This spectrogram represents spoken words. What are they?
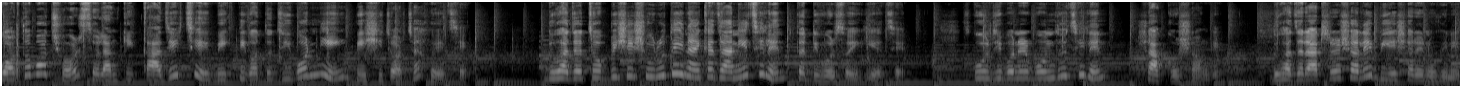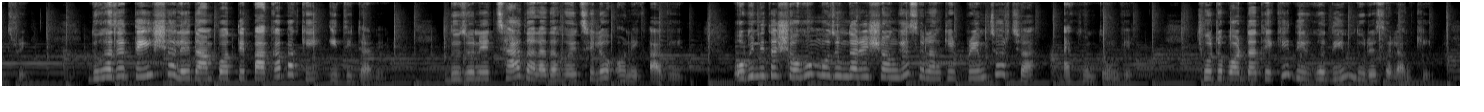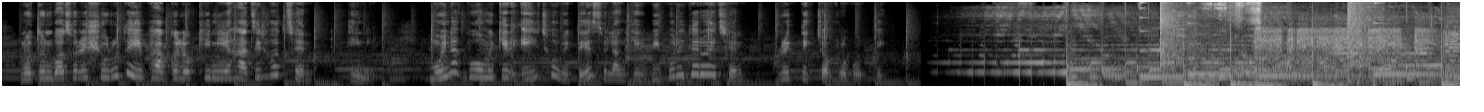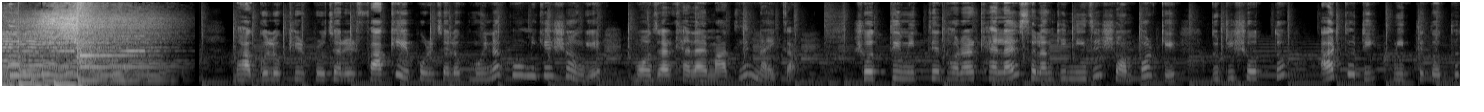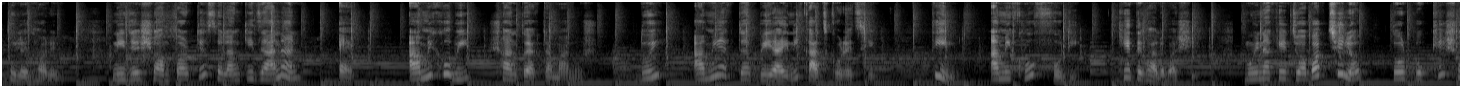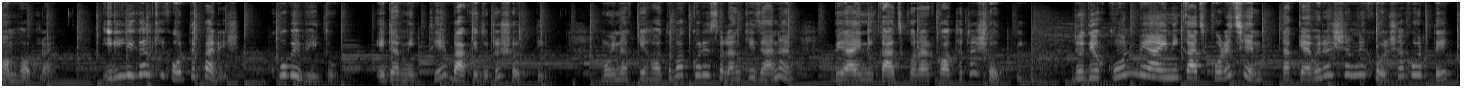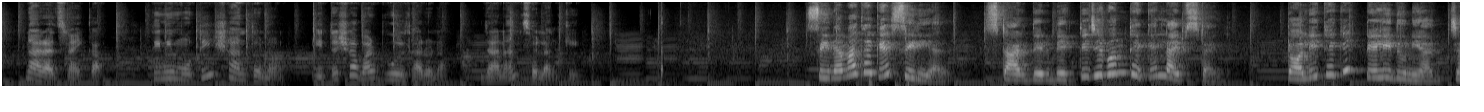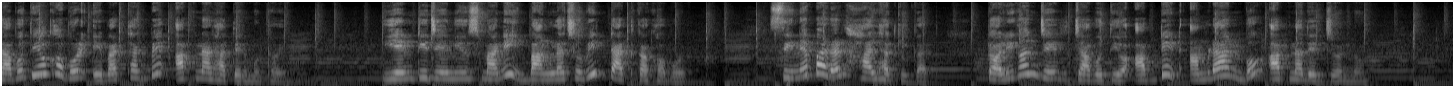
গত বছর সোলাঙ্কির কাজের চেয়ে ব্যক্তিগত জীবন নিয়েই বেশি চর্চা হয়েছে। দু হাজার চব্বিশের শুরুতেই নায়িকা জানিয়েছিলেন, তার ডিভোর্স হয়ে গিয়েছে। স্কুল জীবনের বন্ধু ছিলেন সাক্ষ্যর সঙ্গে। দুহাজার আঠারো সালে বিয়ে সারেন অভিনেত্রী। দুহাজার তেইশ সালে দাম্পত্যে পাকাপাকি ইতি টানেন দুজনের ছাদ আলাদা হয়েছিল অনেক আগেই। অভিনেতা সোহম মজুমদারের সঙ্গে সোলাঙ্কির প্রেম চর্চা এখন তুঙ্গে। ছোট পর্দা থেকে দীর্ঘদিন দূরে সোলাঙ্কি। নতুন বছরের শুরুতেই ভাগ্যলক্ষ্মী নিয়ে হাজির হচ্ছেন তিনি। মৈনাক ভৌমিকের এই ছবিতে সোলাঙ্কির বিপরীতে রয়েছেন ঋত্বিক চক্রবর্তী। ভাগ্যলক্ষ্মীর প্রচারের ফাঁকে পরিচালক মৈনাক ভৌমিকের সঙ্গে মজার খেলায় মাতলেন নায়িকা। সত্যি মিথ্যে ধরার খেলায় সোলাঙ্কি নিজের সম্পর্কে দুটি সত্য আর দুটি মিথ্যে তথ্য তুলে ধরেন। নিজের সম্পর্কে সোলাঙ্কি জানান, এক, আমি খুবই শান্ত একটা মানুষ। দুই, আমি একটা বেআইনি কাজ করেছি। তিন, আমি খুব ফুডি খেতে ভালোবাসি। মৈনাকের জবাব ছিল, তোর পক্ষে সম্ভব নয়। ইল্লিগাল কি করতে পারিস? খুবই ভীতু। এটা মিথ্যে, বাকি দুটো সত্যি। মৈনাককে হতবাক করে সোলাঙ্কি জানান, বেআইনি কাজ করার কথাটা সত্যি। যদিও কোন বেআইনি কাজ করেছেন, তা ক্যামেরার সামনে খোলসা করতে নারাজ নায়িকা। তিনি মোটেই শান্ত নন। এটা সবার ভুল ধারণা, জানান সোলাঙ্কি। সিনেমা থেকে সিরিয়াল, স্টারদের ব্যক্তিজীবন থেকে লাইফস্টাইল, টলি থেকে টেলি দুনিয়ার যাবতীয় খবর এবার থাকবে আপনার হাতের মুঠোয়। ইএনটি জে নিউজ মানেই বাংলা ছবির টাটকা খবর। সিনেপাড়ার হাল হাকিকাত, টলিগঞ্জের যাবতীয় আপডেট আমরা আনব আপনাদের জন্য।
